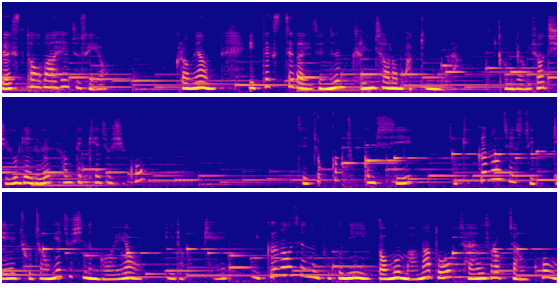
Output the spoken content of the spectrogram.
레스터화 해주세요. 그러면 이 텍스트가 이제는 그림처럼 바뀝니다. 그럼 여기서 지우개를 선택해 주시고 이제 조금 조금씩 이렇게 끊어질 수 있게 조정해 주시는 거예요. 이렇게 이 끊어지는 부분이 너무 많아도 자연스럽지 않고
